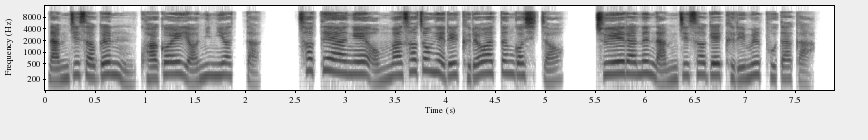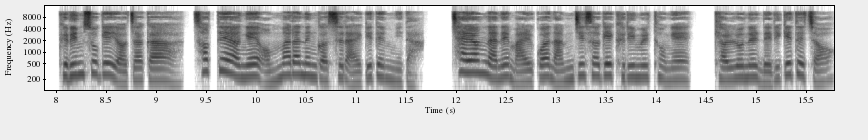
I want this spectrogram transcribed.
남지석은 과거의 연인이었던 서태양의 엄마 서정혜를 그려왔던 것이죠. 주애라는 남지석의 그림을 보다가 그림 속의 여자가 서태양의 엄마라는 것을 알게 됩니다. 차영란의 말과 남지석의 그림을 통해 결론을 내리게 되죠.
